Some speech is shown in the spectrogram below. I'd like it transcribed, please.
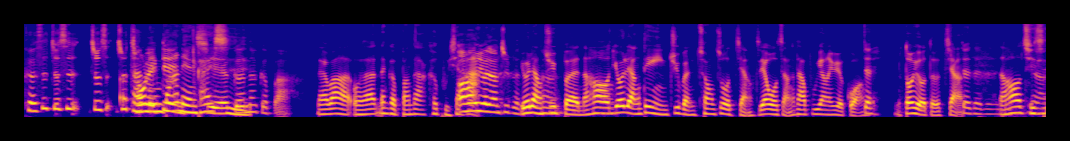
可是就是就是就从零八年开始跟那个吧。来吧，我来那个帮大家科普一下哈。优良剧本，优良剧本，然后优良电影剧本创作奖，只要我长得大不一样的月光，对，都有得奖。对对对。然后其实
